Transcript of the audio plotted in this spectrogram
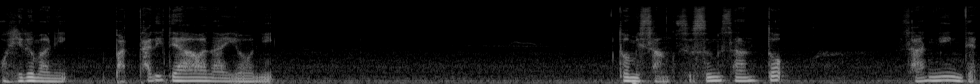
お昼間にばったり出会わないようにトミさん進さんと3人で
